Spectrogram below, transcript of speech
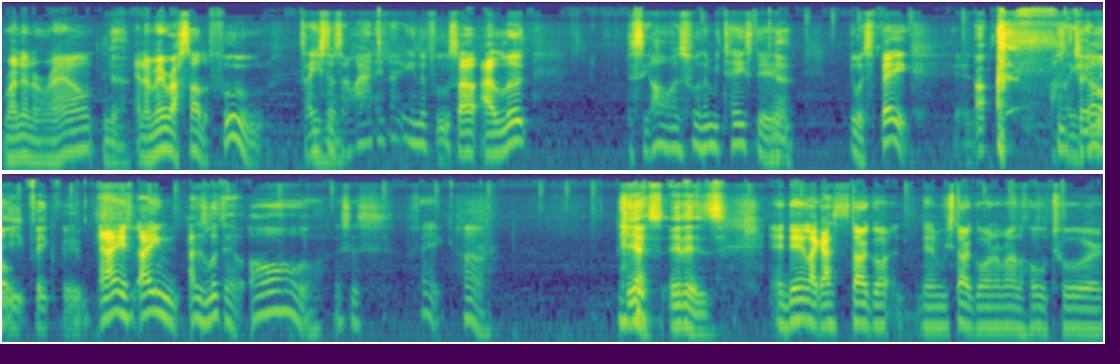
running around, Yeah. and I remember I saw the food. So I used to Mhm. say, "Why are they not eating the food?" So I, I looked to see, "Oh, it's food. Let me taste it." Yeah. It was fake. And Uh, I was like, yo, eat fake food. and I, didn't- I, didn't, I just looked at, it. oh, this is fake, huh? Yes, it is. And then like I start going, then we start going around the whole tour,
